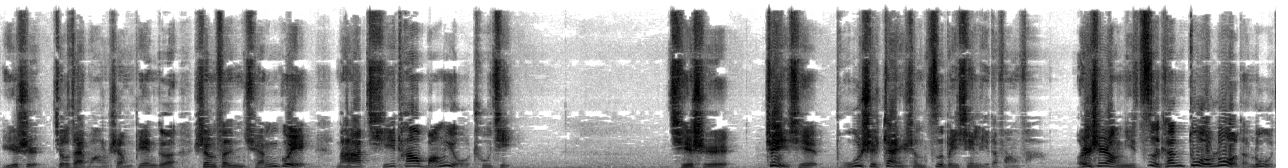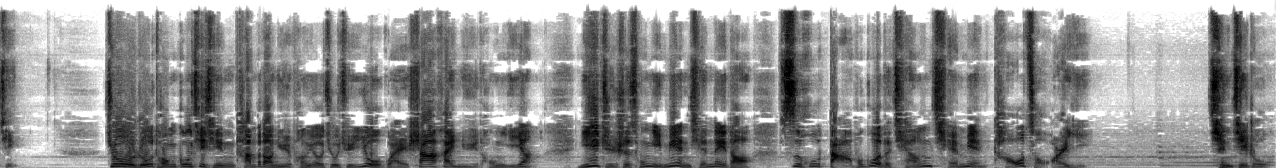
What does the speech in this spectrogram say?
于是就在网上编个身份权贵，拿其他网友出气。其实。这些不是战胜自卑心理的方法，而是让你自甘堕落的路径。就如同宫崎勤谈不到女朋友就去诱拐杀害女童一样，你只是从你面前那道似乎打不过的墙前面逃走而已。请记住，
